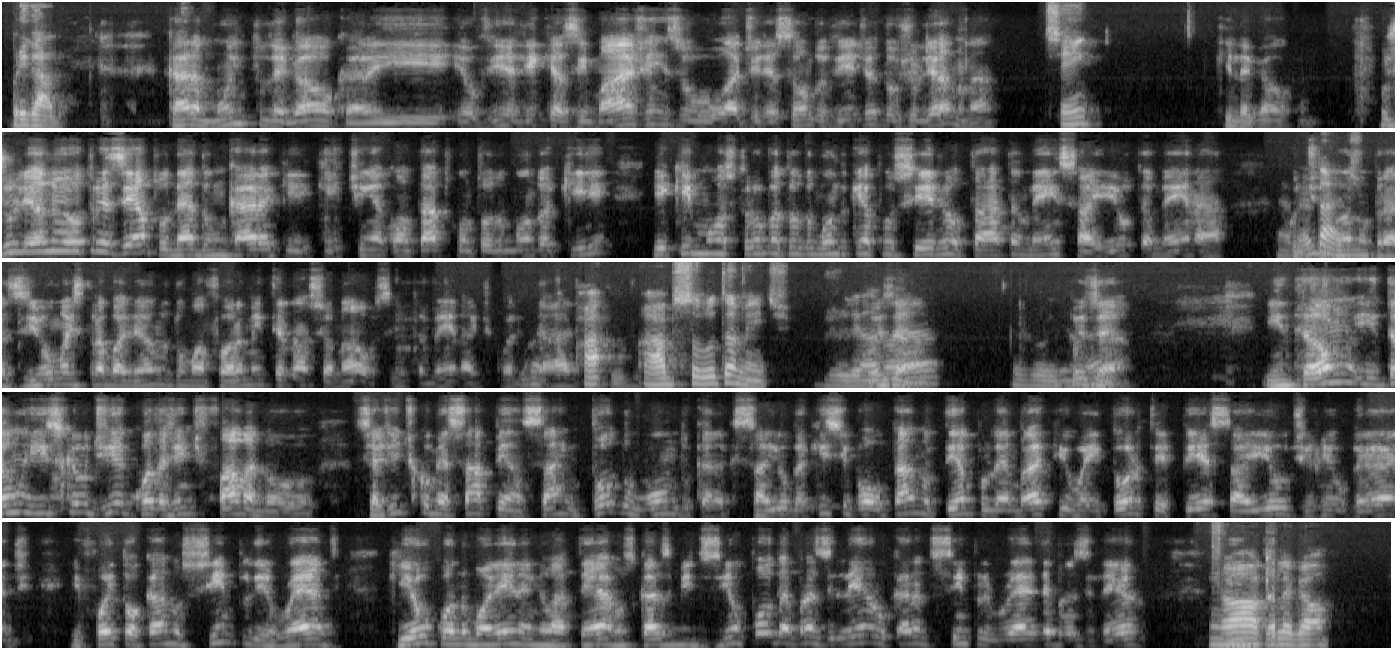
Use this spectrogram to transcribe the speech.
Obrigado. Cara, muito legal, cara. E eu vi ali que as imagens, o, a direção do vídeo é do Juliano, né? Sim, Que legal. cara. O Juliano é outro exemplo, né, de um cara que, que tinha contato com todo mundo aqui e que mostrou para todo mundo que é possível estar também, saiu também, né? é Continua verdade. no Brasil, mas trabalhando de uma forma internacional, assim, também, né? De qualidade, A- absolutamente. Juliano Pois é. Juliano Pois é. Então, então é isso que eu digo quando a gente fala no. Se a gente começar a pensar em todo mundo, cara, que saiu daqui, se voltar no tempo, lembrar que o Heitor TP saiu de Rio Grande e foi tocar no Simply Red, que eu, quando morei na Inglaterra, os caras me diziam, pô, é brasileiro, o cara do Simply Red é brasileiro. Ah, Então- que legal.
